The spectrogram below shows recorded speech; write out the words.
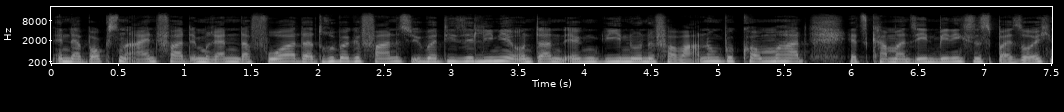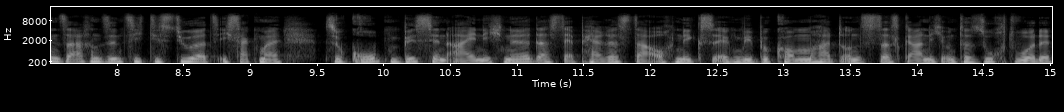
in der Boxeneinfahrt im Rennen davor da drüber gefahren ist über diese Linie und dann irgendwie nur eine Verwarnung bekommen hat. Jetzt kann man sehen, wenigstens bei solchen Sachen sind sich die Stewards, ich sag mal, so grob ein bisschen einig, ne, dass der Perez da auch nichts irgendwie bekommen hat und das gar nicht untersucht wurde.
